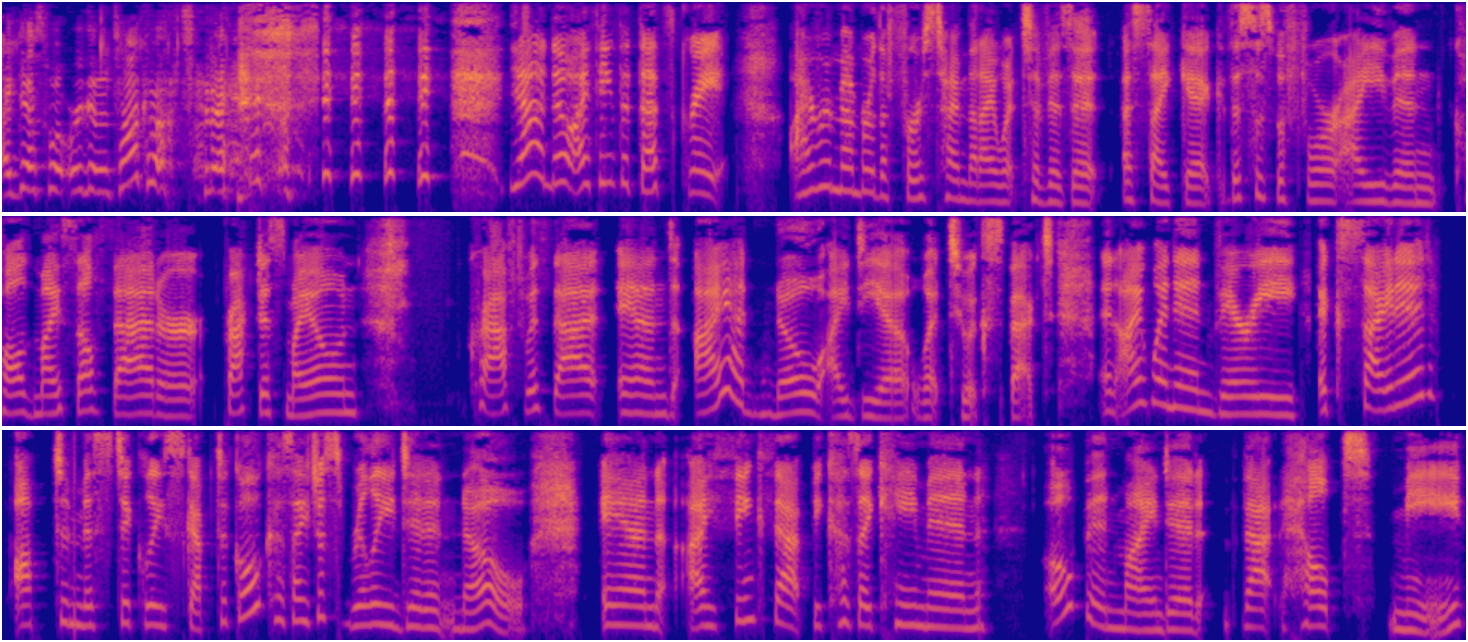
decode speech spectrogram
I guess, what we're going to talk about today. yeah, no, I think that that's great. I remember the first time that I went to visit a psychic. This was before I even called myself that or practiced my own craft with that. And I had no idea what to expect. And I went in very excited, optimistically skeptical because I just really didn't know. And I think that because I came in open minded, that helped me.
